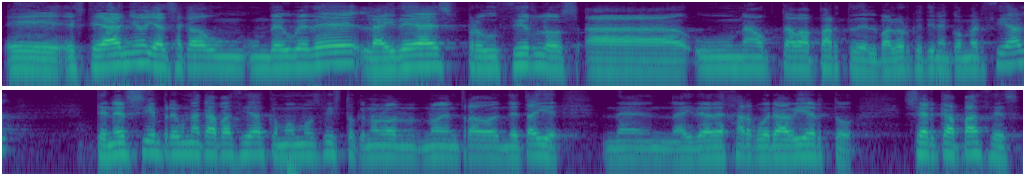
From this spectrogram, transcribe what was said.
eh, este año y han sacado un, DVD. La idea es producirlos a una octava parte del valor que tiene comercial. Tener siempre una capacidad, como hemos visto, que no, lo- he entrado en detalle, en la idea de hardware abierto, ser capaces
